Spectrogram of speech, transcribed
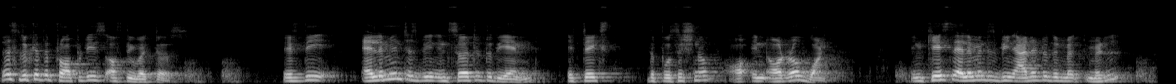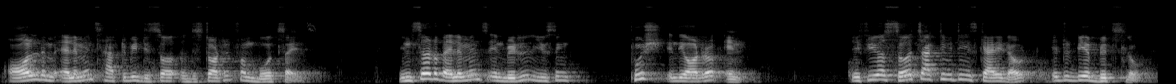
Let's look at the properties of the vectors. If the element has been inserted to the end, it takes the position of in order of 1. In case the element is being added to the middle, all the elements have to be distorted from both sides. Insert of elements in middle using push in the order of n. If your search activity is carried out, it would be a bit slow.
